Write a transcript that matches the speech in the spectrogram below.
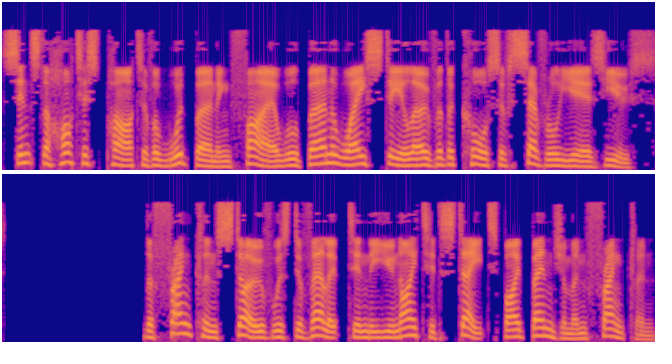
since the hottest part of a wood-burning fire will burn away steel over the course of several years' use. The Franklin stove was developed in the United States by Benjamin Franklin.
